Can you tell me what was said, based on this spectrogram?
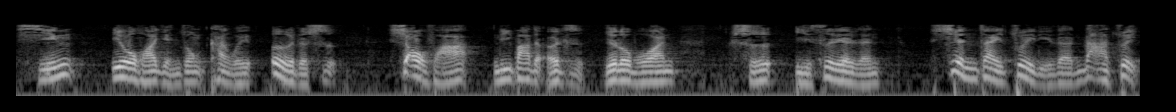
行耶和华眼中看为恶的事，效法尼巴的儿子耶罗伯安，使以色列人陷在罪里的纳罪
